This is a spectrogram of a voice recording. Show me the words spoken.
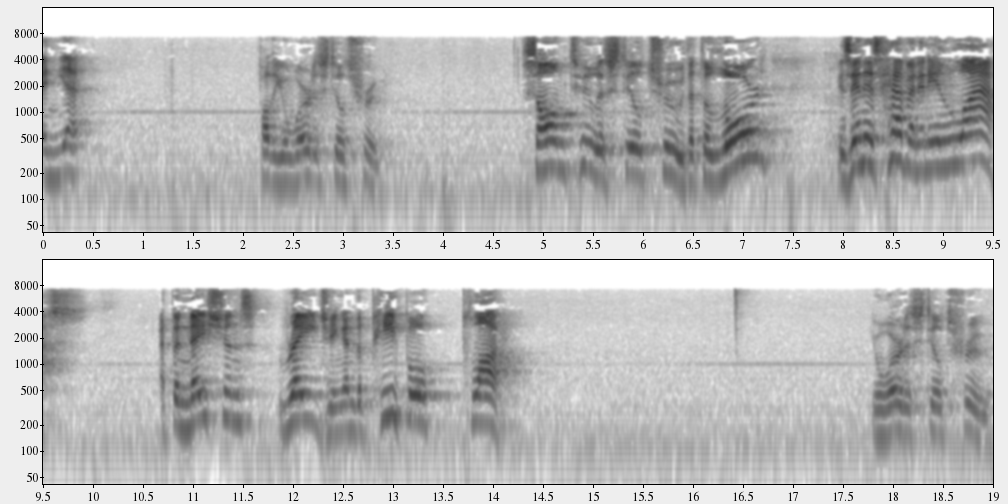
And yet, Father, your word is still true. Psalm 2 is still true that the Lord is in his heaven and he laughs at the nations raging and the people plotting. Your word is still true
